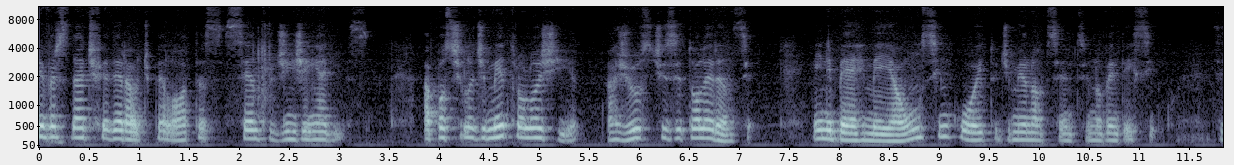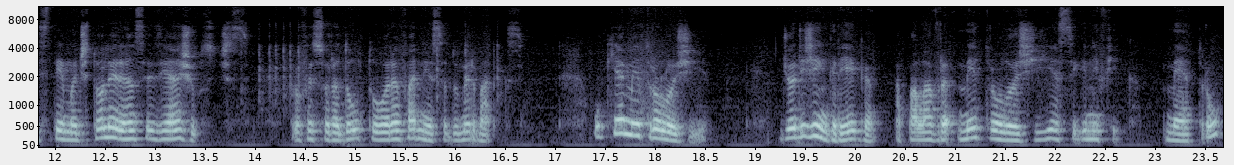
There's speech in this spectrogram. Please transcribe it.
Universidade Federal de Pelotas, Centro de Engenharias. Apostila de Metrologia, Ajustes e Tolerância. NBR 6158 de 1995. Sistema de Tolerâncias e Ajustes. Professora doutora Vanessa Dumer Marques. O que é metrologia? De origem grega, a palavra metrologia significa metro,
